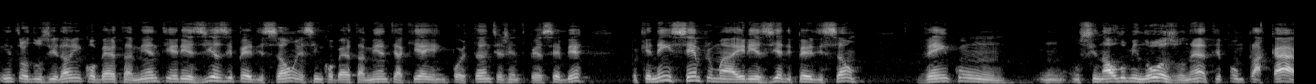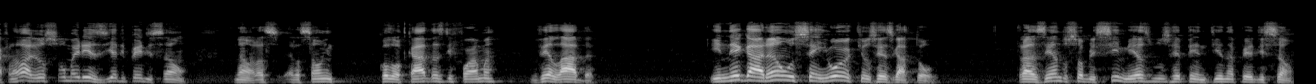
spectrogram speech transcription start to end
introduzirão encobertamente heresias de perdição. Esse encobertamente aqui é importante a gente perceber, porque nem sempre uma heresia de perdição vem com um, um, um sinal luminoso, né? Tipo um placar, falando, olha, eu sou uma heresia de perdição. Não, elas, elas são colocadas de forma velada. E negarão o Senhor que os resgatou, trazendo sobre si mesmos repentina perdição.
